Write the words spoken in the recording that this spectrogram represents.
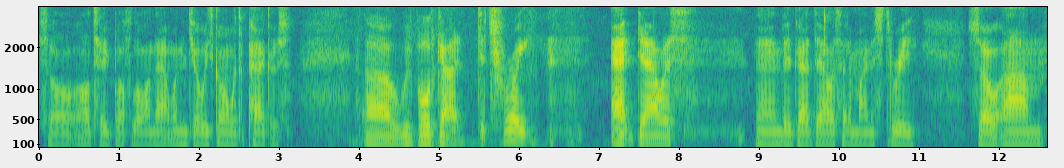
So I'll take Buffalo on that one. Joey's going with the Packers. Uh, we've both got Detroit at Dallas, and they've got Dallas at a minus three. So, um,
